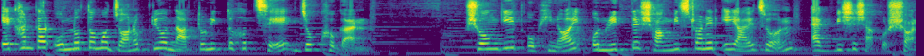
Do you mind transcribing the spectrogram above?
এখানকার অন্যতম জনপ্রিয় নাট্যনৃত্য হচ্ছে যক্ষগান। সংগীত, অভিনয় ও নৃত্যের সংমিশ্রণের এই আয়োজন এক বিশেষ আকর্ষণ।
